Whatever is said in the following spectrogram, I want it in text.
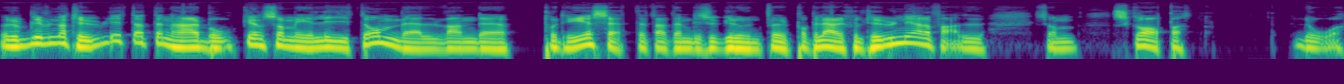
Och det naturligt att den här boken som är lite omvälvande på det sättet, att den blir så grund för populärkulturen i alla fall, som skapas då.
